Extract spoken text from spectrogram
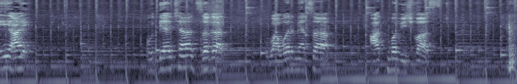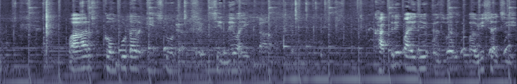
ए आय उद्याच्या जगात वावरण्याचा आत्मविश्वास. Parth computer institute Shindewahi. खात्री पाहिजे उज्ज्वल भविष्याची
